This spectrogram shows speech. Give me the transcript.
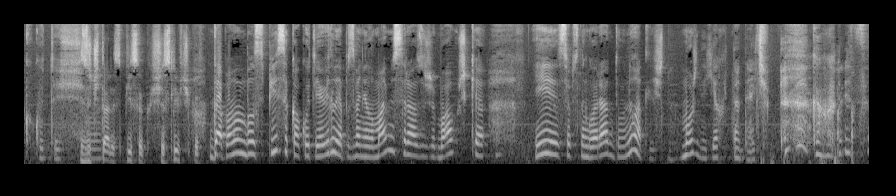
какой-то еще... И зачитали список счастливчиков. Да, по-моему, был список какой-то. Я увидела, я позвонила маме сразу же, бабушке. И, собственно говоря, думаю, ну отлично, можно ехать на дачу, как говорится.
